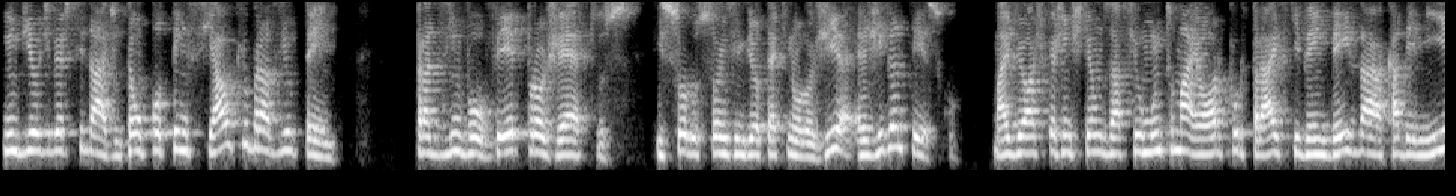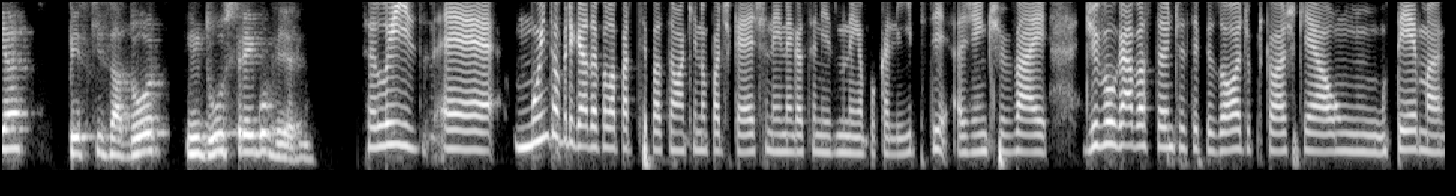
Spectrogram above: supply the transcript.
em biodiversidade. Então, o potencial que o Brasil tem para desenvolver projetos e soluções em biotecnologia é gigantesco. Mas eu acho que a gente tem um desafio muito maior por trás, que vem desde a academia, pesquisador, indústria e governo. Luiz, é, muito obrigada pela participação aqui no podcast Nem Negacionismo Nem Apocalipse. A gente vai divulgar bastante esse episódio, porque eu acho que é um tema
